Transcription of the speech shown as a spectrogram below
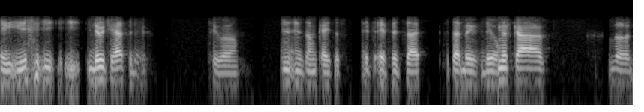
You, you, you, you do what you have to do. To uh, in, in some cases, if if it's that if it's that big a deal. And this guy's the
